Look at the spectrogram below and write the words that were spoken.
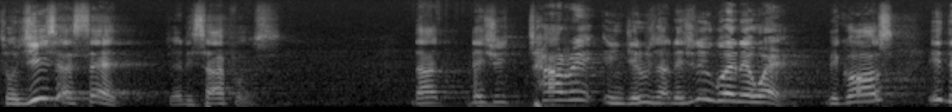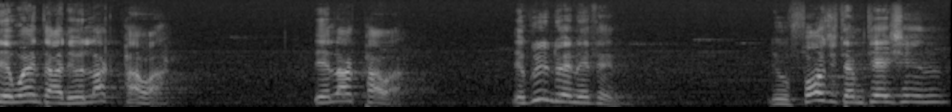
So Jesus said to the disciples that they should tarry in Jerusalem. They shouldn't go anywhere because if they went out, they would lack power. They lack power. They couldn't do anything. They would fall to temptation.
